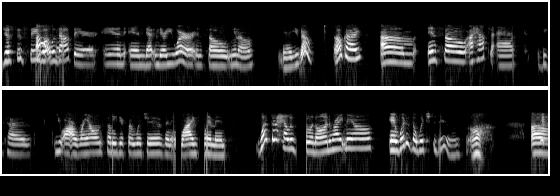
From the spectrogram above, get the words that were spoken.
just to see oh, what okay. was out there and and that and there you were and so, you know, there you go. Okay. Um and so I have to ask because you are around so many different witches and wise women. What the hell is going on right now? And what is a witch to do? Oh. Um,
